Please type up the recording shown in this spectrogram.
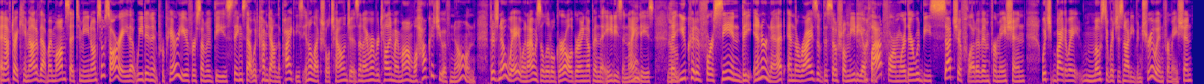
And after I came out of that, my mom said to me, You know, I'm so sorry that we didn't prepare you for some of these things that would come down the pike, these intellectual challenges. And I remember telling my mom, Well, how could you have known? There's no way when I was a little girl growing up in the 80s and 90s right. no. that you could have foreseen the internet and the rise of the social media right. platform where there would be such a flood of information, which, by the way, most of which is not even true information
